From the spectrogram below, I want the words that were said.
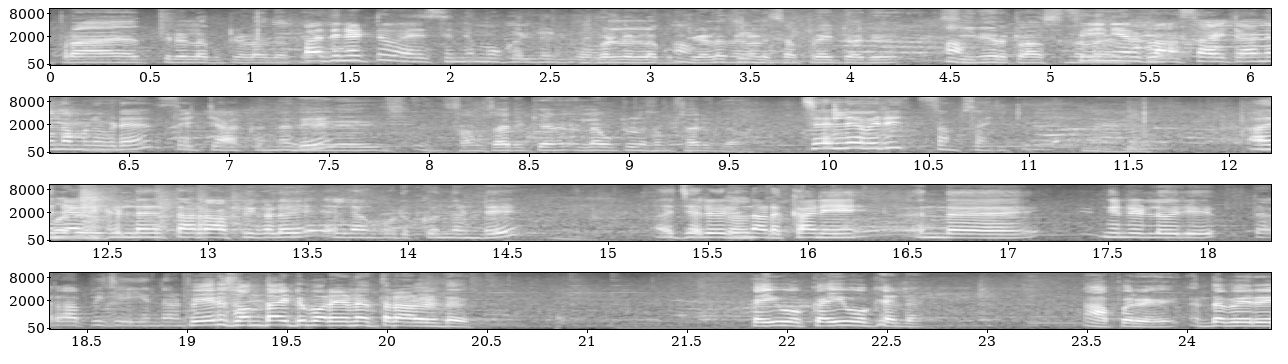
പ്രായത്തിലുള്ള കുട്ടികൾ ഇതൊക്കെ? പതിനെട്ട് വയസ്സിന്റെ മുകളിലുള്ള മുകളിലുള്ള കുട്ടികൾ നിങ്ങൾ സെപ്പറേറ്റ് ഒരു സീനിയർ ക്ലാസ് സീനിയർ ക്ലാസ് ആയിട്ടാണ് നമ്മൾ ഇവിടെ സെറ്റ് ആക്കുന്നത് സംസാരിക്കാൻ എല്ലാ കുട്ടികളും സംസാരിക്കാം ചിലവർ സംസാരിക്കില്ല അതിനൊക്കെയുള്ള തെറാപ്പികൾ എല്ലാം കൊടുക്കുന്നുണ്ട്. ചിലവർ നടക്കാനേ എന്താ ഇങ്ങനെയുള്ള ഒരു തെറാപ്പി ചെയ്യുന്നുണ്ട്. പേര് സ്വന്തമായിട്ട് പറയണ എത്ര ആളുണ്ട്? കൈ വോ- കൈ ഒക്കെ അല്ലേ? ആ പേര് എന്താ പേര്?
